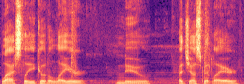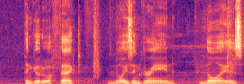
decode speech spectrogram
Lastly, go to Layer, New, Adjustment Layer, then go to Effect, Noise and Grain, Noise,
